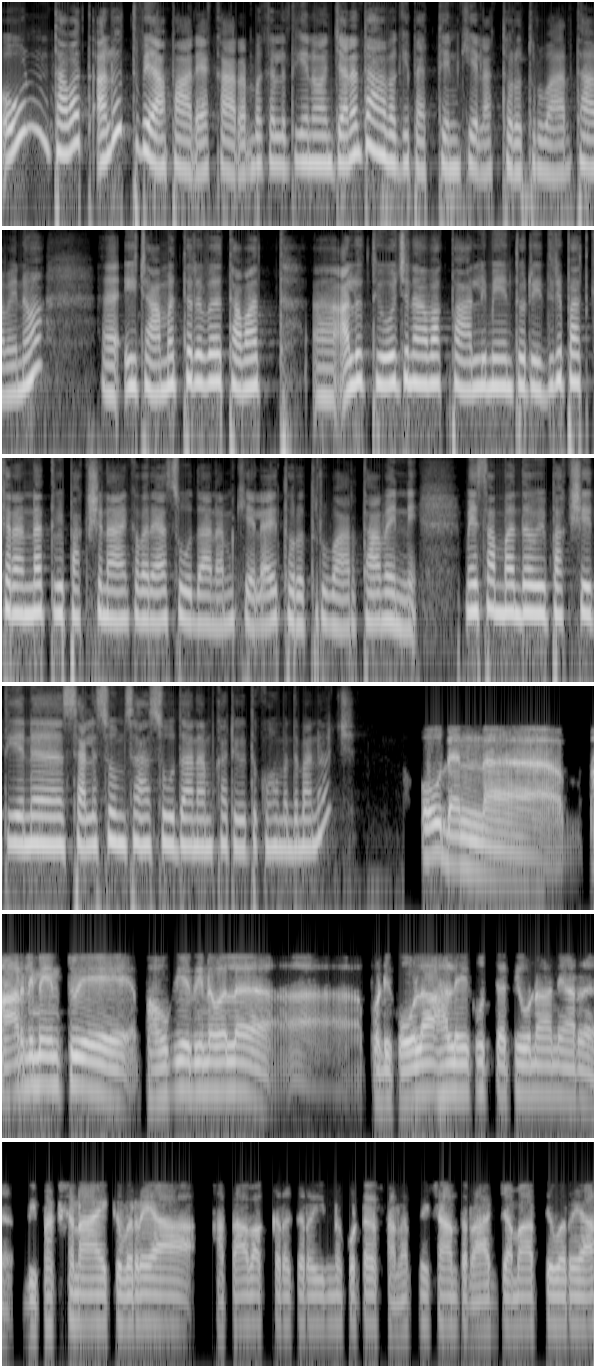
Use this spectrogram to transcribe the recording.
ඔවුන් තවත් අලුත් ව්‍යාපාරයක් ආරම්භ කළ තියෙනවා ජනතාවගේ පැත්තෙන් කියලත් තොරතුරු වාර්තා වෙනවා. ඊට අමතරව තවත් අලුත් යෝජනාවක් පාර්ලිමේන්තුවට ඉදිරිපත් කරන්නත් විපක්ෂ නායකවරයා සූදානම් කියලායි තොරතුරු වාර්තා වෙන්නේ. මේ සම්බන්ධව විපක්ෂයේ තියෙන සැලසුම් සහ සූදානම් කටයුතු කොහොමද මනෝජ්? ඔවු දැන් පාර්ලිමේන්තුවේ පහුගිය දිනවල පොඩි කෝලාහලයකුත් ඇති වුණානේ අර විපක්ෂනායකවරයා කතාවක් කර කර ඉන්නකොට සනත් නිශාන්ත රාජ්‍ය අමාත්‍යවරයා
